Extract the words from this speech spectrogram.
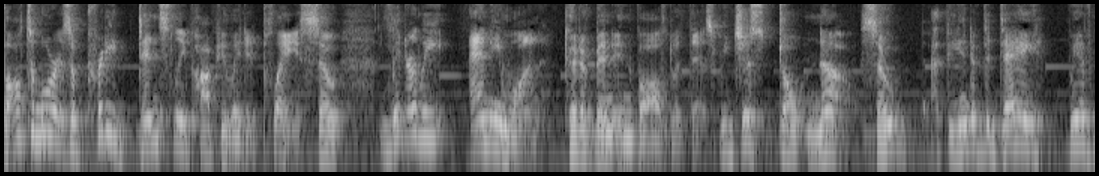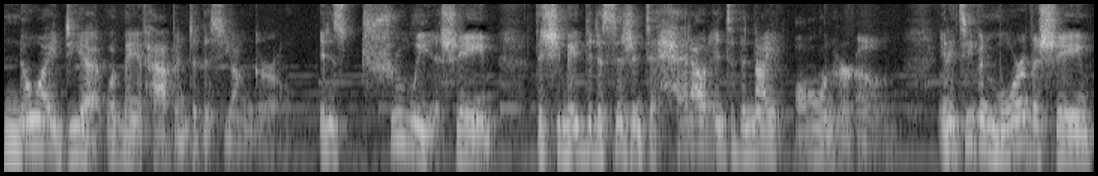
Baltimore is a pretty densely populated place, so literally anyone could have been involved with this. We just don't know. So at the end of the day, we have no idea what may have happened to this young girl. It is truly a shame that she made the decision to head out into the night all on her own. And it's even more of a shame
